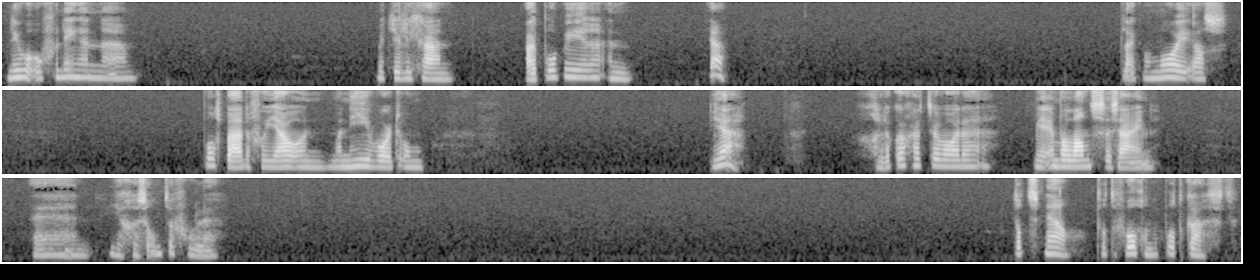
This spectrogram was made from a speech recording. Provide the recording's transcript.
nieuwe oefeningen uh, met jullie gaan uitproberen. En ja, het lijkt me mooi als bosbaden voor jou een manier wordt om, ja, gelukkiger te worden, meer in balans te zijn en je gezond te voelen. Tot snel, tot de volgende podcast.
